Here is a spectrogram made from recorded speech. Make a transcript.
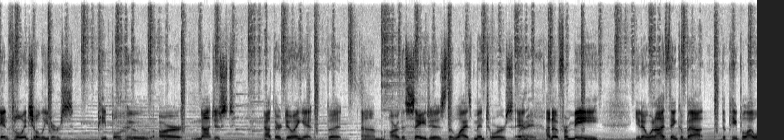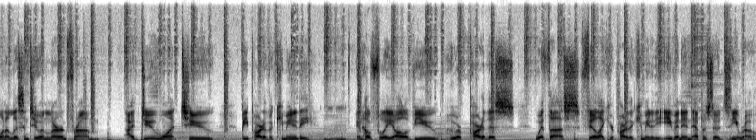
influential leaders, people who are not just out there doing it, but um, are the sages, the wise mentors. And Right. I know for me, you know, when I think about the people I want to listen to and learn from, I do want to be part of a community. Mm-hmm. And hopefully, all of you who are part of this with us, feel like you're part of the community, even in episode zero.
